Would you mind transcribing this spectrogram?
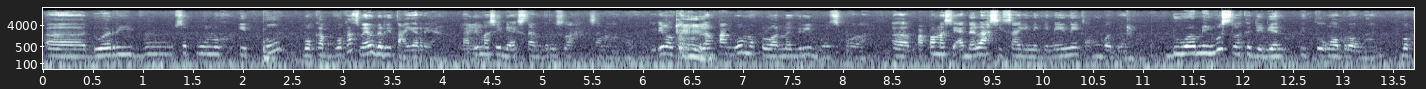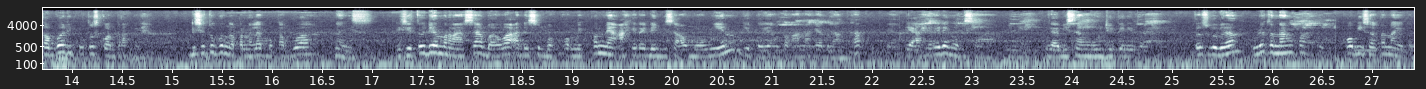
uh, 2010 itu bokap gue kan sebenarnya udah retire ya tapi Hmm. masih di extend terus lah sama papa jadi waktu gue bilang pak gue mau keluar negeri buat sekolah. Uh, papa masih ada lah sisa gini gini ini kamu buat berangkat dua minggu setelah kejadian itu ngobrolan bokap gue diputus kontraknya di situ gue nggak pernah lihat bokap gue nangis. Di situ dia merasa bahwa ada sebuah komitmen yang akhirnya dia bisa omongin gitu yang untuk anaknya berangkat ya, ya akhirnya dia nggak bisa nggak bisa ngewujudin itu. Terus gue bilang udah tenang pak. Kok bisa tenang itu?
